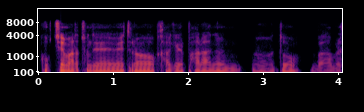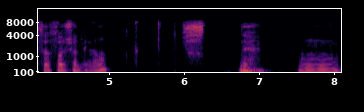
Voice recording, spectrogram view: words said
국제 마라톤 대회에 들어가길 바라는 어, 또 마음을 써, 써주셨네요. 네. 음,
